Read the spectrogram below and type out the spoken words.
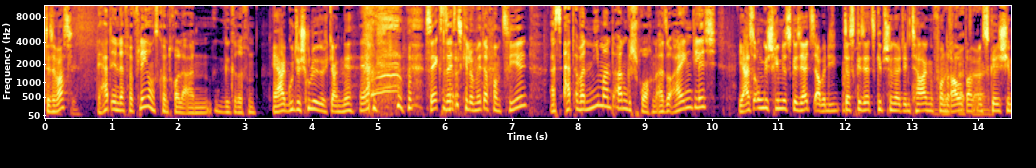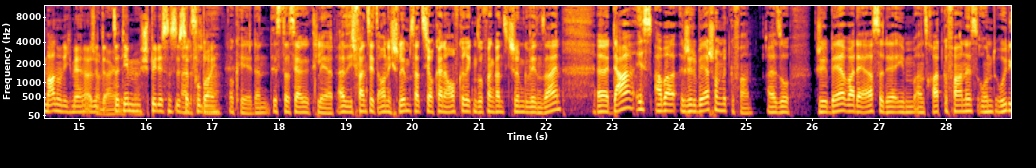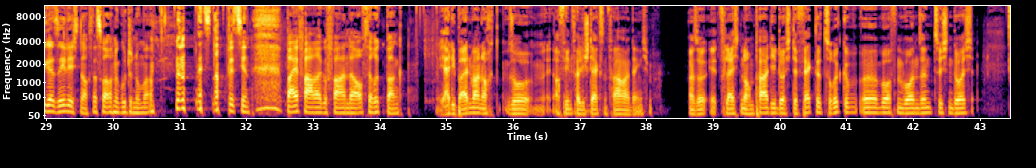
Das was? Der hat in der Verpflegungskontrolle angegriffen. Ja, gute Schule durchgegangen, ne? Ja. 66 Kilometer vom Ziel. Es hat aber niemand angesprochen. Also eigentlich. Ja, ist ungeschriebenes Gesetz, aber die, das Gesetz gibt schon seit den Tagen von Rauband und Skill Shimano nicht mehr. Also seitdem mehr. spätestens ist Alles das vorbei. Klar. Okay, dann ist das ja geklärt. Also ich fand es jetzt auch nicht schlimm, es hat sich auch keiner aufgeregt, insofern kann es nicht schlimm gewesen sein. Äh, da ist aber Gilbert schon mitgefahren. Also Gilbert war der Erste, der ihm ans Rad gefahren ist und Rüdiger Selig noch. Das war auch eine gute Nummer. ist noch ein bisschen Beifahrer gefahren da auf der Rückbank. Ja, die beiden waren auch so auf jeden Fall die stärksten Fahrer, denke ich mal. Also vielleicht noch ein paar, die durch Defekte zurückgeworfen worden sind zwischendurch,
